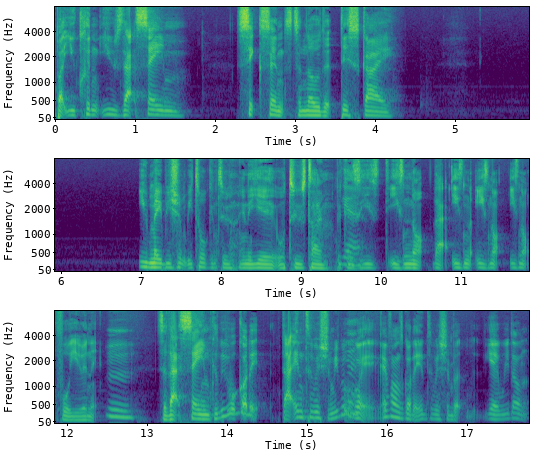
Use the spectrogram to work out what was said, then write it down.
but you couldn't use that same sixth sense to know that this guy you maybe shouldn't be talking to in a year or two's time because Yeah. he's he's not that he's not he's not he's not for you in it. So that same because we've all got it that intuition we've all got it. Everyone's got the intuition, but yeah, we don't.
